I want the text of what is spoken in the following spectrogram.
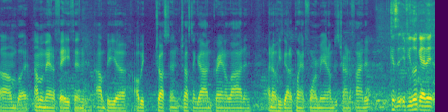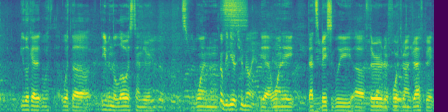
Um, but I'm a man of faith, and I'll be uh, I'll be trusting trusting God and praying a lot, and I know He's got a plan for me, and I'm just trying to find it. Because if you look at it, you look at it with with uh, even the lowest tender, it's one. It's gonna be near two million. Yeah, one eight. That's basically a third or fourth round draft pick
